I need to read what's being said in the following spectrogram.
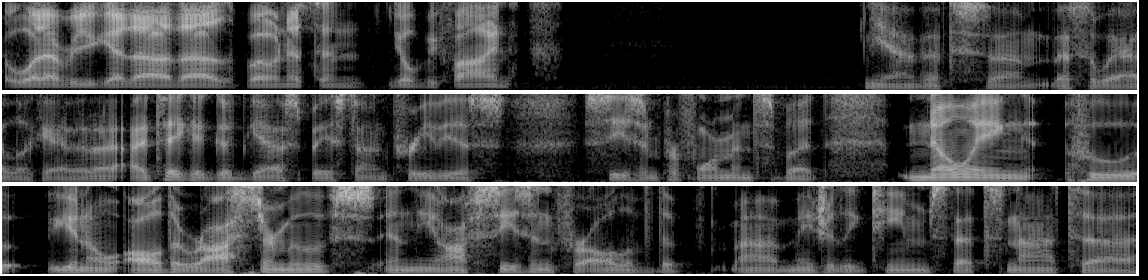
whatever you get out of that as a bonus and you'll be fine. Yeah, that's um, that's the way I look at it. I, I take a good guess based on previous season performance, but knowing who you know all the roster moves in the off season for all of the uh, major league teams, that's not. Uh,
